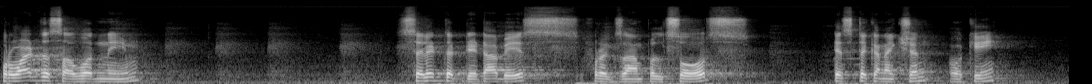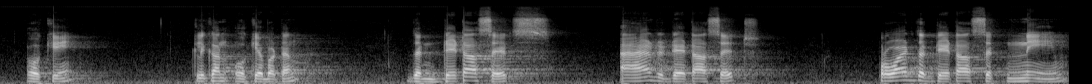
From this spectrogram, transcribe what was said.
provide the server name, select the database for example source, test connection, ok, ok, click on ok button, then data sets, add data set, provide the data set name,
